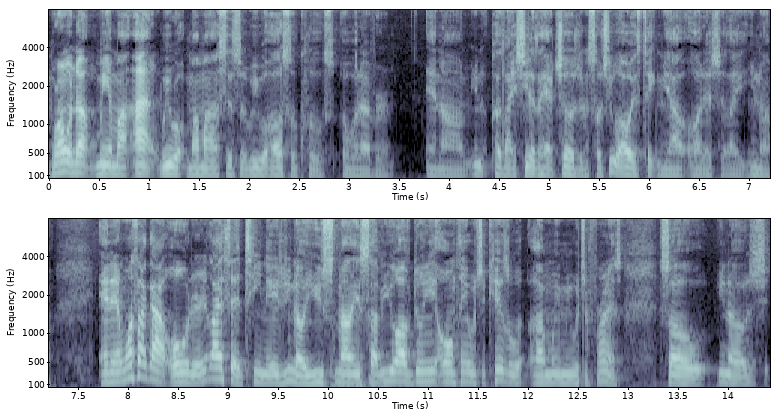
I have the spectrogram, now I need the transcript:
growing up, me and my aunt, we were my mom's sister, we were also close or whatever. And um, you know, cause like she doesn't have children, so she would always take me out, all that shit, like you know. And then once I got older, like I said, teenage, you know, you smelling stuff, you off doing your own thing with your kids, with- um, I mean, with your friends. So you know, she,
